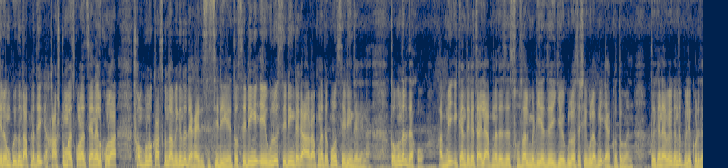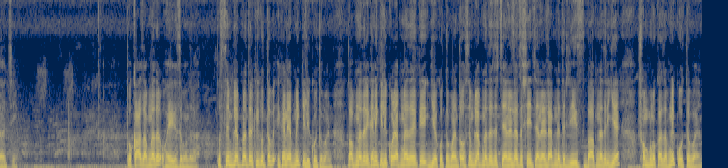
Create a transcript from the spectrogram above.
এরকম করে কিন্তু আপনাদের কাস্টমাইজ করা চ্যানেল খোলা, সম্পূর্ণ কাজ কিন্তু আমি কিন্তু দেখাই দিচ্ছি সিডিংয়ে তো সিডিংয়ে এইগুলো সিডিং থাকে, আর আপনাদের কোনো সিডিং থাকে না। তো বন্ধুরা দেখো, আপনি এখান থেকে চাইলে আপনাদের যে সোশ্যাল মিডিয়া যে ইয়েগুলো আছে, সেগুলো আপনি অ্যাড করতে পারেন। তো এখানে আমি কিন্তু প্লে করে দেখাচ্ছি। তো কাজ আপনাদের হয়ে গেছে বন্ধুরা। তো সিম্পলি আপনাদের কী করতে হবে? এখানে আপনি ক্লিক করতে পারেন। তো আপনাদের এখানে ক্লিক করে আপনাদেরকে ইয়ে করতে পারেন। তো সিম্পলি আপনাদের যে চ্যানেলটা আছে, সেই চ্যানেলটা আপনাদের রিচ বা আপনাদের ইয়ে সম্পূর্ণ কাজ আপনি করতে পারেন।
